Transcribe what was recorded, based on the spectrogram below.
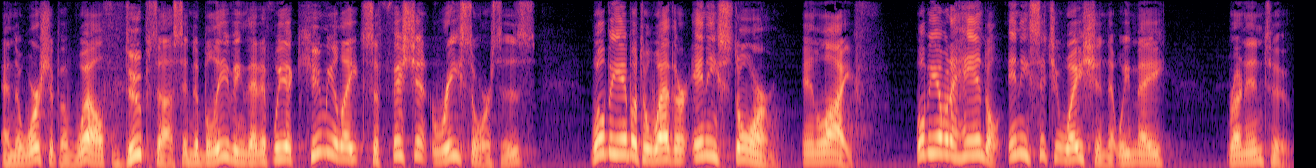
and the worship of wealth dupes us into believing that if we accumulate sufficient resources, we'll be able to weather any storm in life. We'll be able to handle any situation that we may run into.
